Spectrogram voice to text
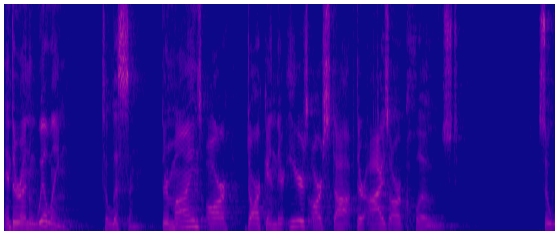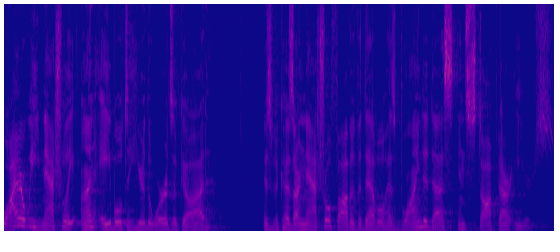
and they're unwilling to listen. Their minds are darkened, their ears are stopped, their eyes are closed. So, why are we naturally unable to hear the words of God? Is because our natural father, the devil, has blinded us and stopped our ears.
